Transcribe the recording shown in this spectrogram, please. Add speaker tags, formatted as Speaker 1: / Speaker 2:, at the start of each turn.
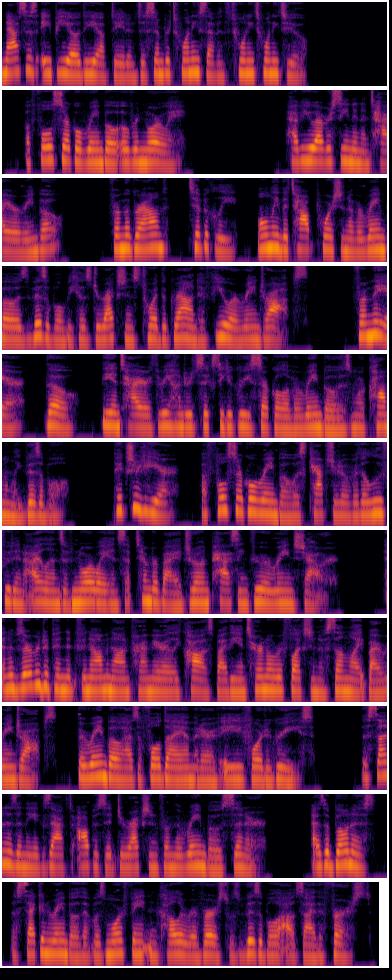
Speaker 1: NASA's APOD update of December 27, 2022. A full circle rainbow over Norway. Have you ever seen an entire rainbow? From the ground, typically, only the top portion of a rainbow is visible because directions toward the ground have fewer raindrops. From the air, though, the entire 360 degree circle of a rainbow is more commonly visible. Pictured here, a full circle rainbow was captured over the Lofoten Islands of Norway in September by a drone passing through a rain shower. An observer-dependent phenomenon primarily caused by the internal reflection of sunlight by raindrops, the rainbow has a full diameter of 84 degrees. The sun is in the exact opposite direction from the rainbow's center. As a bonus, a second rainbow that was more faint in color reversed was visible outside the first.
